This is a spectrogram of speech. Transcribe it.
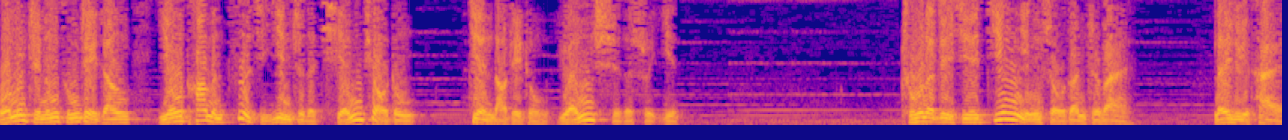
我们只能从这张由他们自己印制的钱票中见到这种原始的水印。除了这些经营手段之外，雷履泰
